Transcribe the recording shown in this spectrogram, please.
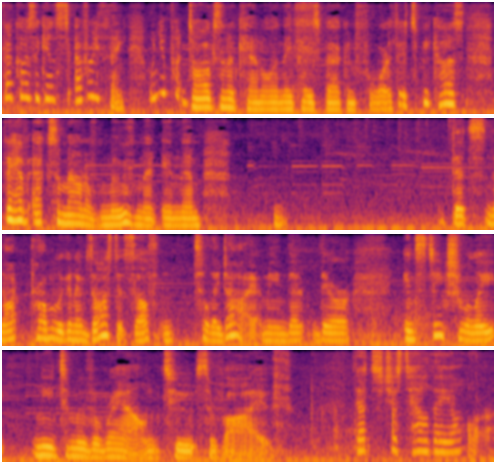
That goes against everything. When you put dogs in a kennel and they pace back and forth, it's because they have X amount of movement in them that's not probably going to exhaust itself until they die. I mean, they're, they're instinctually need to move around to survive. That's just how they are.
